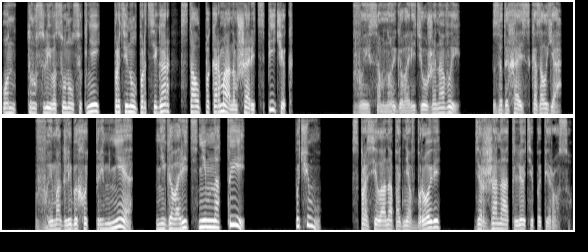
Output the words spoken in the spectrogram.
Он трусливо сунулся к ней, протянул портсигар, стал по карманам шарить спичек — «Вы со мной говорите уже на «вы», — задыхаясь, сказал я. «Вы могли бы хоть при мне не говорить с ним на «ты». «Почему?» — спросила она, подняв брови, держа на отлете папиросу.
